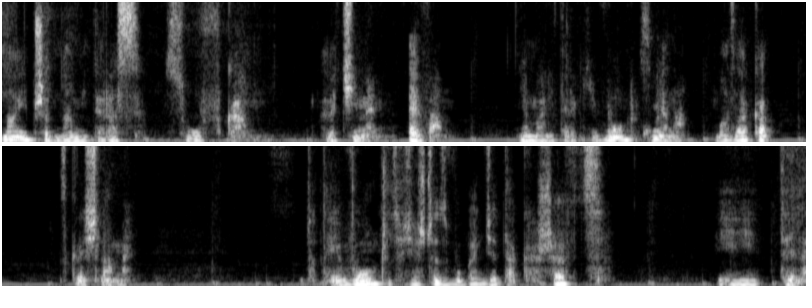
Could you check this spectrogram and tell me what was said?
No i przed nami teraz słówka. Lecimy. Ewa. Nie ma literki W. Zmiana mazaka. Skreślamy. Tutaj W. Czy coś jeszcze z W będzie? Tak. Szewc. I tyle.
